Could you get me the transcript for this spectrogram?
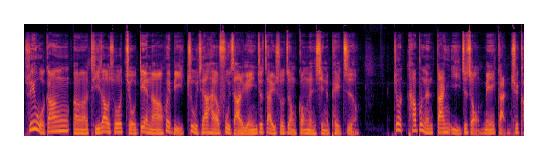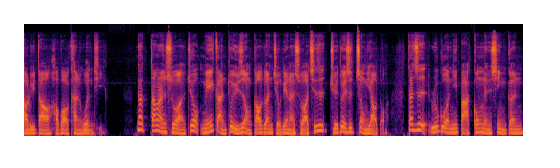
所以我刚呃提到说酒店啊会比住家还要复杂的原因，就在于说这种功能性的配置哦，就它不能单以这种美感去考虑到好不好看的问题。那当然说啊，就美感对于这种高端酒店来说啊，其实绝对是重要的。哦。但是如果你把功能性跟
